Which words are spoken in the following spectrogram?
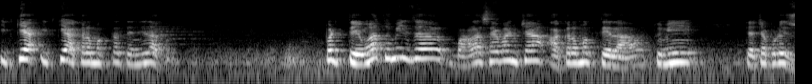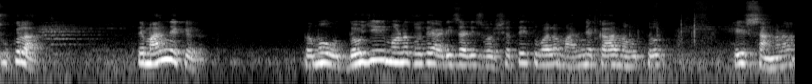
इतक्या इतकी आक्रमकता त्यांनी दाखवली. पण तेव्हा तुम्ही जर बाळासाहेबांच्या आक्रमकतेला तुम्ही त्याच्यापुढे झुकलात ते मान्य केलं. तर मग उद्धवजी म्हणत होते अडीच अडीच वर्ष ते तुम्हाला मान्य का नव्हतं हे सांगणं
